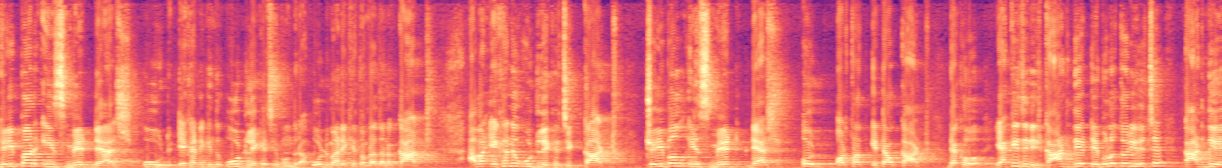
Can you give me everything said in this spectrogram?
paper is made dash wood এখানে কিন্তু উড লিখেছি বন্ধুরা। উড মানে কি? তোমরা জানো কাঠ। আবার এখানে উড লিখেছি কাঠ। Table is made dash wood অর্থাৎ এটাও কাঠ। দেখো, একই জিনিস, কাঠ দিয়ে টেবলও তৈরি হয়েছে, কাঠ দিয়ে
